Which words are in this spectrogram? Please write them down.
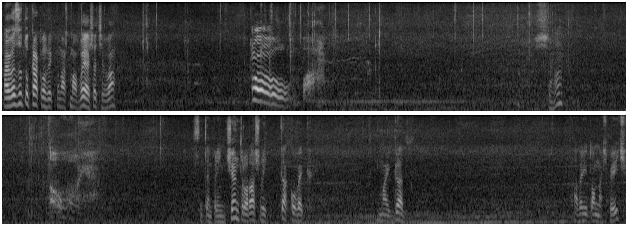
Ai văzut tu Cacovec până acum? Voi așa ceva? Oh! Ba. Așa. Oh, yeah. Suntem prin centrul orașului Cacovec. My God! A venit toamna și pe aici.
